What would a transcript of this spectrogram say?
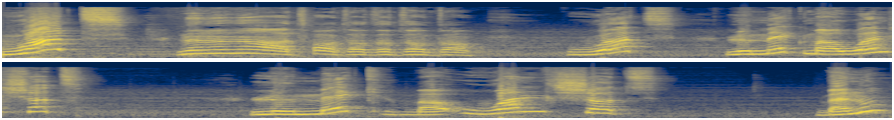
What? Non, non, non, attends, attends, attends, attends. What? Le mec m'a one shot? Le mec m'a one shot? Bah non.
